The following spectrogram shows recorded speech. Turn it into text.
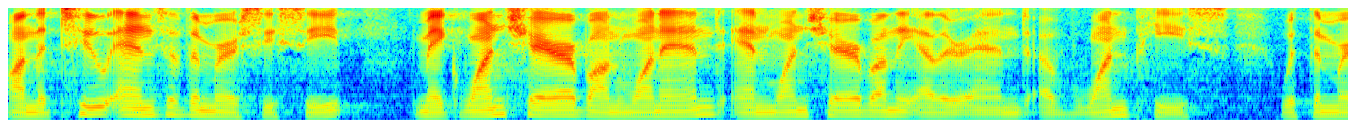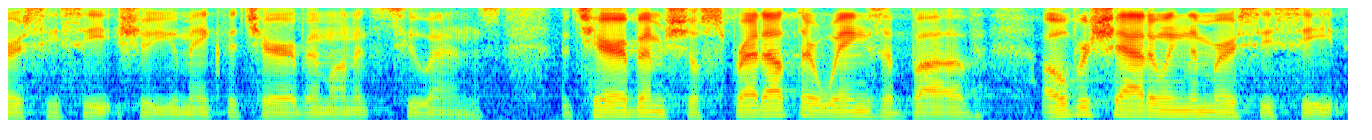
on the two ends of the mercy seat. Make one cherub on one end and one cherub on the other end. Of one piece with the mercy seat shall you make the cherubim on its two ends. The cherubim shall spread out their wings above, overshadowing the mercy seat.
